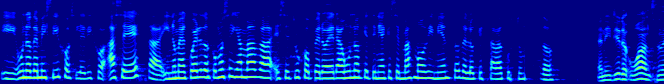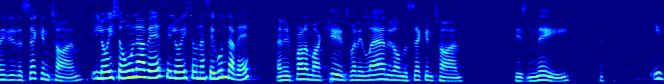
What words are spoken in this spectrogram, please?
Y uno de mis hijos le dijo, hace esta. Y no me acuerdo cómo se llamaba ese trujo, pero era uno que tenía que hacer más movimiento de lo que estaba acostumbrado. And he did it once, and then he did it a second time. Y lo hizo una vez y lo hizo una segunda vez. And in front of my kids, when he landed on the second time, his knee Y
